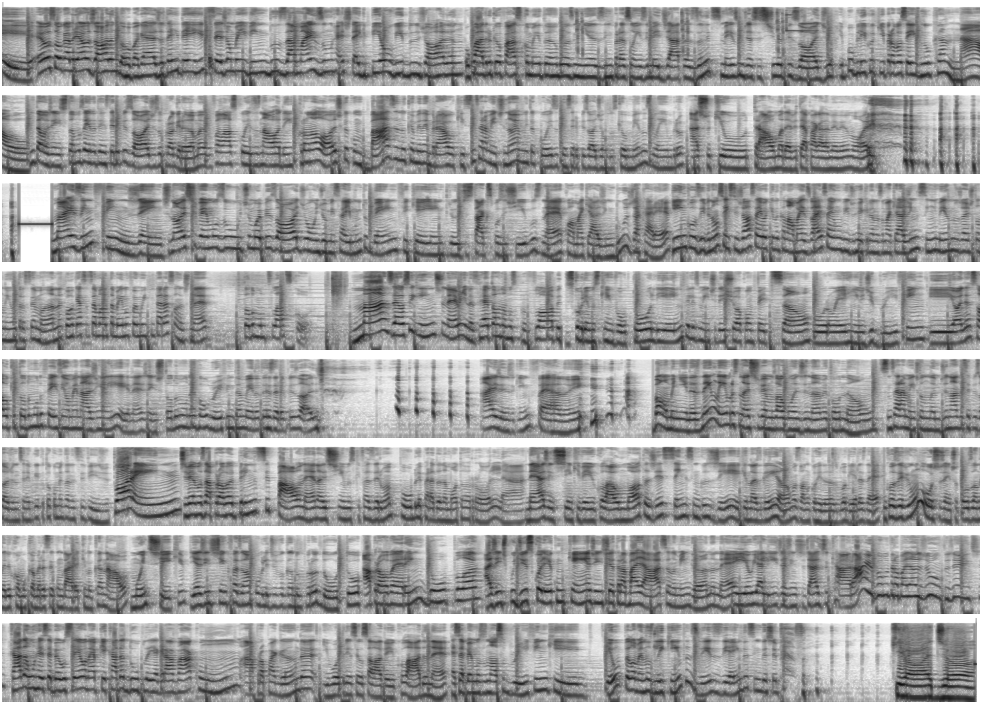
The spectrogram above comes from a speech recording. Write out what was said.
aí, eu sou o Gabriel Jordan do arroba e sejam bem-vindos a mais um hashtag Jordan, o quadro que eu faço comentando as minhas impressões imediatas antes mesmo de assistir o episódio e publico aqui pra vocês no canal. Então, gente, estamos aí no terceiro episódio do programa, eu vou falar as coisas na ordem cronológica, com base no que eu me lembrar, o que sinceramente não é muita coisa, o terceiro episódio é um dos que eu menos lembro, acho que o trauma deve ter apagado a minha memória. Mas enfim, gente, nós tivemos o último episódio onde eu me saí muito bem, fiquei entre os destaques positivos, né, com a maquiagem do jacaré, que inclusive não sei se já saiu aqui no canal, mas vai sair um vídeo recriando essa maquiagem sim, mesmo já estando em outra semana, porque essa semana também não foi muito interessante, né, todo mundo se lascou. Mas é o seguinte, né, meninas? Retornamos pro flop, descobrimos quem voltou. Lie, infelizmente, deixou a competição por um errinho de briefing. E olha só o que todo mundo fez em homenagem a Lie, né, gente? Todo mundo errou o briefing também no terceiro episódio. Ai, gente, que inferno, hein? Bom, meninas, nem lembro se nós tivemos alguma dinâmica ou não. Sinceramente, eu não lembro de nada desse episódio, eu não sei nem porque eu tô comentando esse vídeo. Porém, tivemos a prova principal, né? Nós tínhamos que fazer uma publi para a dona Motorola, né? A gente tinha que veicular o Moto G100 5G, que nós ganhamos lá no Corrida das Blogueiras, né? Inclusive um luxo, gente. Eu tô usando ele como câmera secundária aqui no canal. Muito chique. E a gente tinha que fazer uma publi divulgando o produto. A prova era em dupla. A gente podia escolher com quem a gente ia trabalhar, se eu não me engano engano, né? E eu e a Lídia, a gente já de cara, ai, vamos trabalhar junto, gente. Cada um recebeu o seu, né? Porque cada dupla ia gravar com um a propaganda e o outro ia ser o celular veiculado, né? Recebemos o nosso briefing, que eu, pelo menos, li 500 vezes e ainda assim deixei passar. Que ódio!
